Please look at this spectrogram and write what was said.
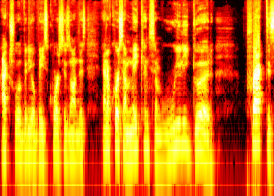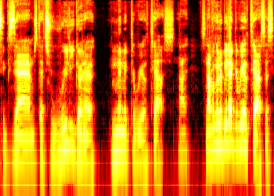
actual video-based courses on this. And of course, I'm making some really good practice exams that's really going to mimic the real test. Not, it's never going to be like the real test. It's,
